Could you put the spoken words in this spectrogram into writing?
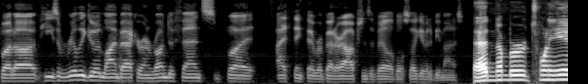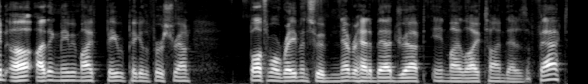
but uh, he's a really good linebacker in run defense. But I think there were better options available, so I give it a B minus. At number 28, uh, I think maybe my favorite pick of the first round, Baltimore Ravens, who have never had a bad draft in my lifetime. That is a fact.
